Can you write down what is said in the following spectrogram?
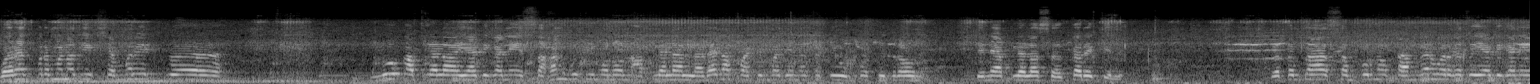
बऱ्याच प्रमाणात एक शंभर एक लोक आपल्याला या ठिकाणी सहानुभूती म्हणून आपल्याला लढायला पाठिंबा देण्यासाठी उपस्थित राहून त्याने आपल्याला सहकार्य केले. प्रथमतः संपूर्ण कामगार वर्गाचं या ठिकाणी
